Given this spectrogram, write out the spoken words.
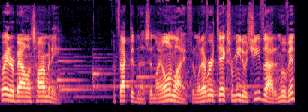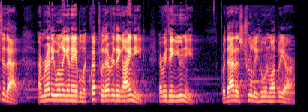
greater balance, harmony, effectiveness in my own life, and whatever it takes for me to achieve that and move into that, I'm ready, willing, and able, equipped with everything I need, everything you need. For that is truly who and what we are.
